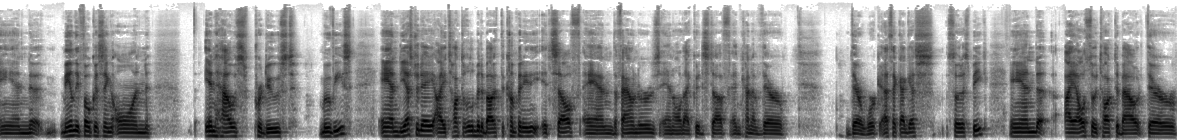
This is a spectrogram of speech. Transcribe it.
and uh, mainly focusing on in-house produced movies. And yesterday I talked a little bit about the company itself and the founders and all that good stuff and kind of their their work ethic, I guess, so to speak. And I also talked about their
